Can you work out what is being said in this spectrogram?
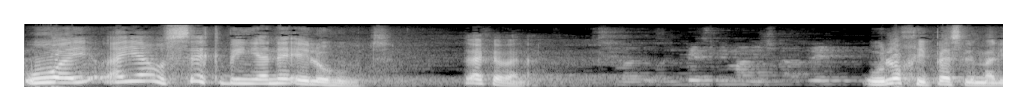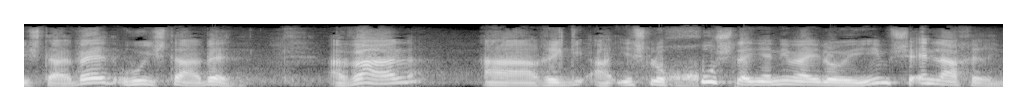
הוא היה עוסק בענייני אלוהות, זה הכוונה. הוא לא חיפש למה להשתעבד, הוא השתעבד. אבל הרג... יש לו חוש לעניינים האלוהיים שאין לאחרים.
